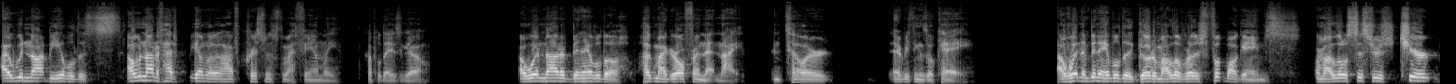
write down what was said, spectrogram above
I would not be able to. I would not have had to be able to have Christmas with my family a couple days ago. I would not have been able to hug my girlfriend that night and tell her everything's okay. I wouldn't have been able to go to my little brother's football games or my little sister's cheer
